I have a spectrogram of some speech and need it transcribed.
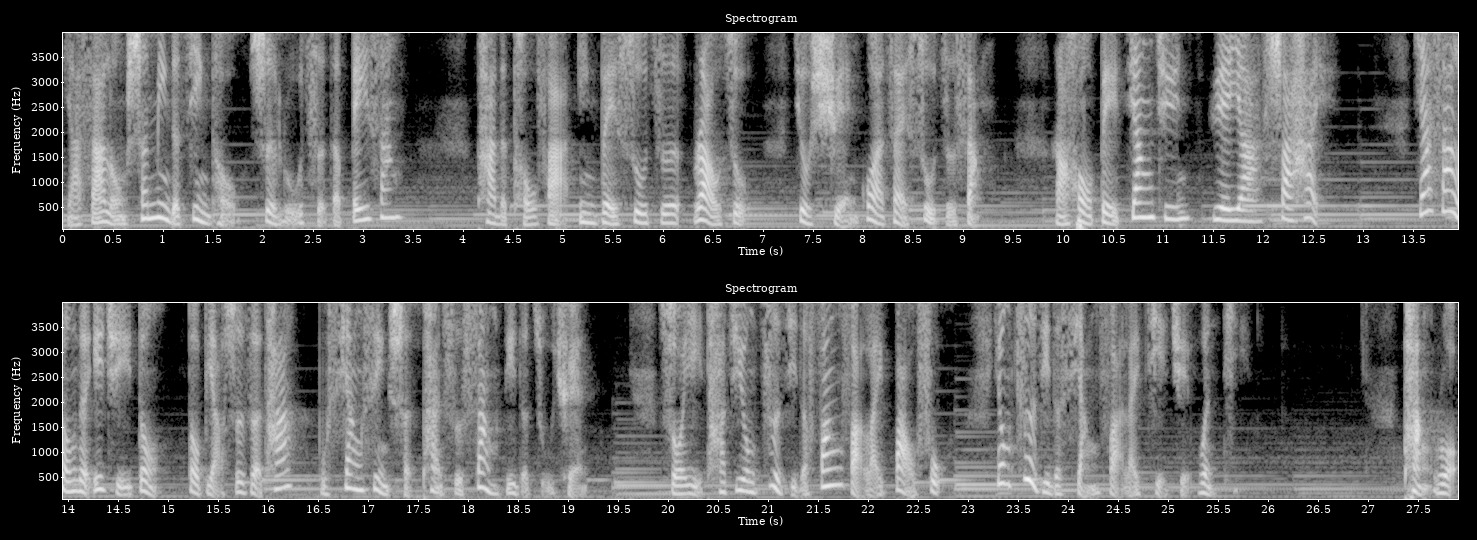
亚沙龙生命的尽头是如此的悲伤。他的头发因被树枝绕住，就悬挂在树枝上，然后被将军约押杀害。亚沙龙的一举一动都表示着他不相信审判是上帝的主权，所以他就用自己的方法来报复，用自己的想法来解决问题。倘若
